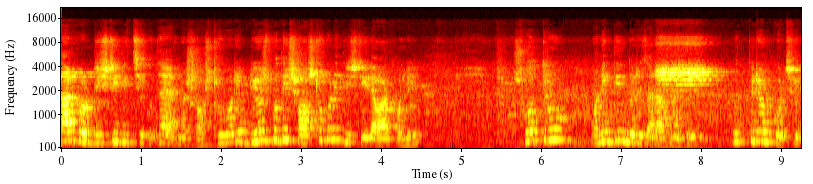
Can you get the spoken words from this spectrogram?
তারপর দৃষ্টি দিচ্ছে কোথায়? আপনার ষষ্ঠ ঘরে, বৃহস্পতি ষষ্ঠ ঘরে দৃষ্টি দেওয়ার ফলে শত্রু অনেক দিন ধরে যারা আপনাকে উৎপীড়ন করছিল,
